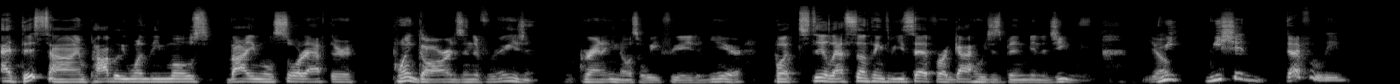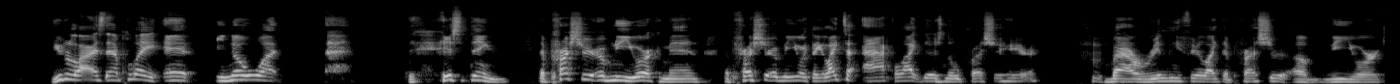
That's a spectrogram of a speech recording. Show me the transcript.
at this time probably one of the most valuable sought after point guards in the free agent. Granted, you know it's a weak free agent year, but still, that's something to be said for a guy who's just been in the G League. Yep. We we should definitely utilize that play. And you know what? Here's the thing. The pressure of New York, man. The pressure of New York. They like to act like there's no pressure here. Hmm. but I really feel like the pressure of New York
